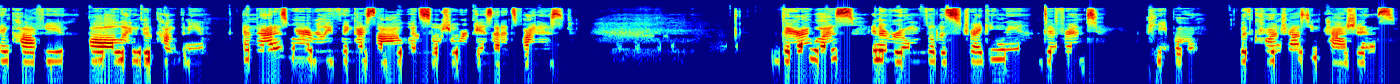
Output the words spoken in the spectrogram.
and coffee, all in good company. And that is where I really think I saw what social work is at its finest. There I was in a room filled with strikingly different people with contrasting passions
